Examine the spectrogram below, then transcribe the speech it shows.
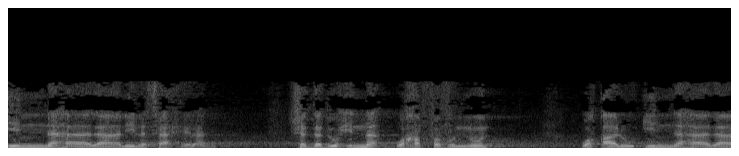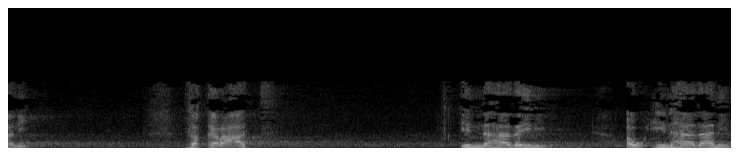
إن هذان لساحران. شددوا إن وخففوا النون وقالوا إن هذان. فقراءة إن هذين أو إن هذان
